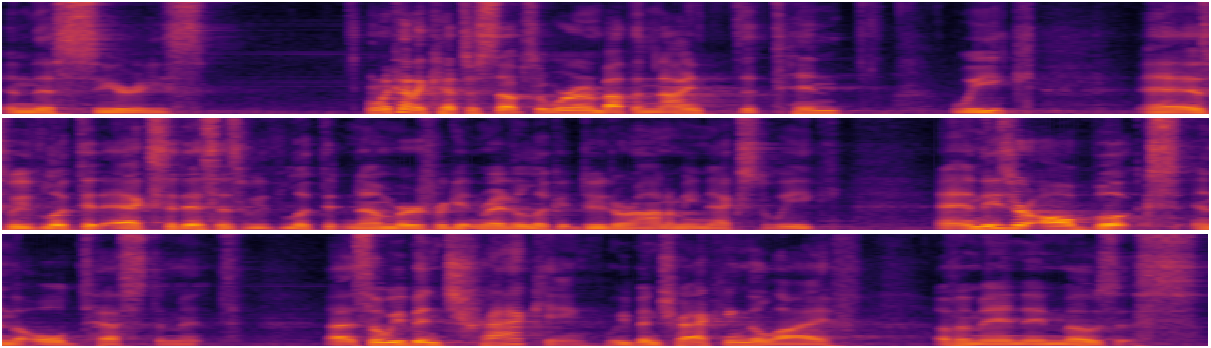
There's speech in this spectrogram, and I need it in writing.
in this series, I want to kind of catch us up. So we're in about the ninth to tenth week. Uh, as we've looked at Exodus, as we've looked at Numbers, we're getting ready to look at Deuteronomy next week. And these are all books in the Old Testament. Uh, so we've been tracking, we've been tracking the life of a man named Moses.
